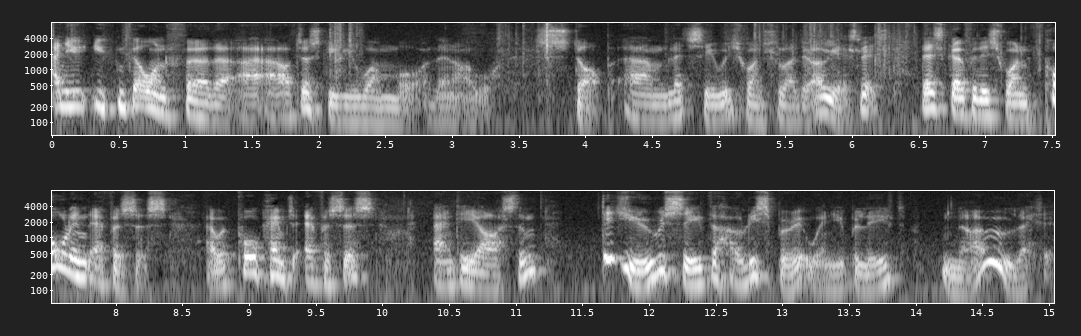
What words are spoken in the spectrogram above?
And you, you can go on further. I, will just give you one more, and then I will stop. Um, let's see, which one shall I do? Oh, yes, let's, let's go for this one. Paul in Ephesus. Uh, when Paul came to Ephesus, and he asked them, Did you receive the Holy Spirit when you believed? No, they said.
